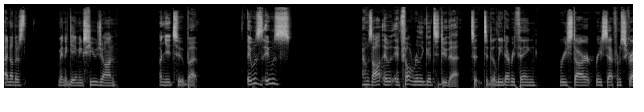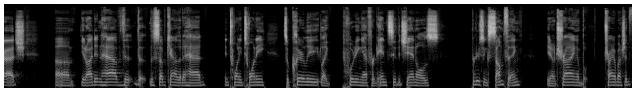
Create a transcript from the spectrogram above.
i know there's i mean the gaming's huge on on youtube but it was it was i was all it, it felt really good to do that to to delete everything restart reset from scratch. Um you know i didn't have the the, the sub count that i had in 2020 so clearly like putting effort into the channels producing something. You know trying a trying a bunch of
